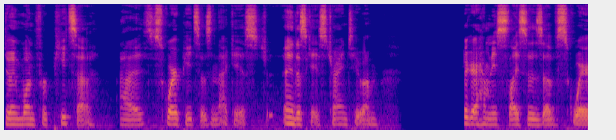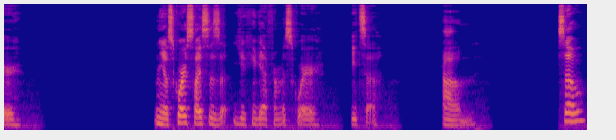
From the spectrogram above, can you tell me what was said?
doing one for pizza, uh, square pizzas in that case. In this case, trying to um figure out how many slices of square, you know, square slices you can get from a square pizza. Um, so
